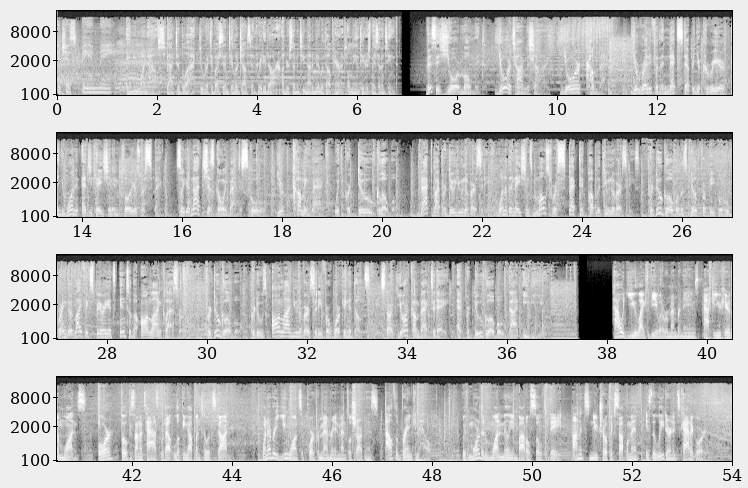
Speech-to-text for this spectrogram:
for just being me. Amy Winehouse, Back to Black, directed by Sam Taylor Johnson. Rated R, under 17, not a minute without parent. Only in theaters May 17th. This is your moment, your time to shine, your comeback. You're ready for the next step in your career, and you want an education employers respect. So you're not just going back to school, you're coming back with Purdue Global. Backed by Purdue University, one of the nation's most respected public universities, Purdue Global is built for people who bring their life experience into the online classroom. Purdue Global, Purdue's online university for working adults. Start your comeback today at purdueglobal.edu. How would you like to be able to remember names after you hear them once? Or focus on a task without looking up until it's done? Whenever you want support for memory and mental sharpness, Alpha Brain can help. With more than 1 million bottles sold to date, Onnit's nootropic supplement is the leader in its category.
